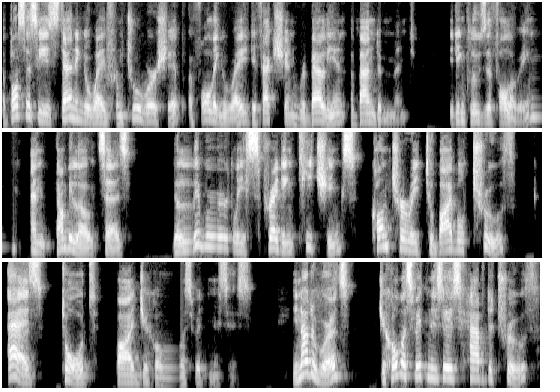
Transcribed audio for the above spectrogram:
Apostasy is standing away from true worship, a falling away, defection, rebellion, abandonment. It includes the following. And down below it says, deliberately spreading teachings contrary to Bible truth as taught by Jehovah's Witnesses. In other words, Jehovah's Witnesses have the truth,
